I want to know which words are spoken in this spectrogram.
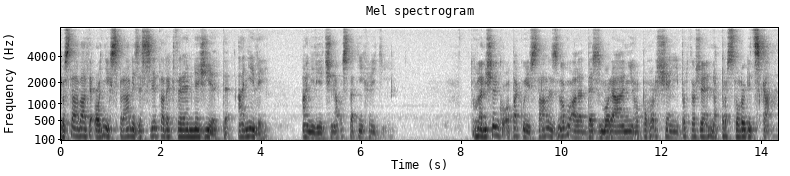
Dostáváte od nich zprávy ze světa, ve kterém nežijete ani vy, ani většina ostatních lidí. Tuhle myšlenku opakuji stále znovu, ale bez morálního pohoršení, protože je naprosto logická.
